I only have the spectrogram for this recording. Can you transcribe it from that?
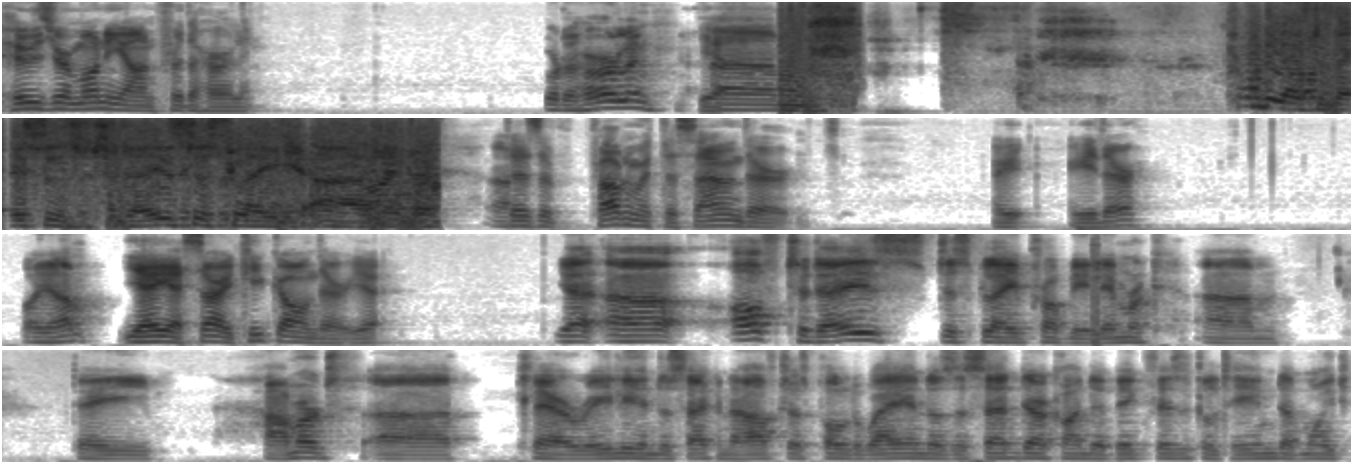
who's your money on for the hurling? For the hurling, Yeah. um, probably off the basis of today's display. Uh, There's a problem with the sound there. Are you, are you there? I am. Yeah, yeah. Sorry, keep going there. Yeah. Yeah, uh, off today's display, probably Limerick. Um, they hammered uh, Clare really in the second half, just pulled away. And as I said, they're kind of a big physical team that might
